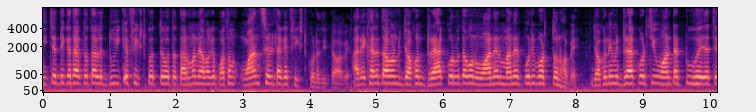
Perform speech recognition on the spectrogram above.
নিচের দিকে থাকতো তাহলে দুইকে ফিক্সড করতে হতো, তার মানে আমাকে প্রথম ওয়ান সেলটাকে ফিক্সড করে দিতে হবে। আর এখানে তো আমার যখন ড্র্যাগ করব তখন ওয়ানের মানের পরিবর্তন হবে। যখন আমি ড্র্যাগ করছি ওয়ানটা টু হয়ে যাচ্ছে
